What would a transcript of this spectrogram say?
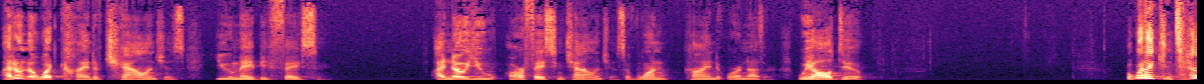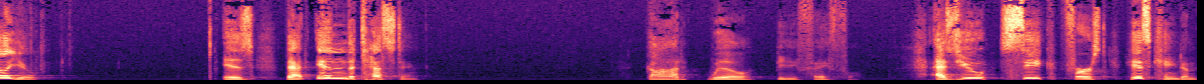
I don't know what kind of challenges you may be facing. I know you are facing challenges of one kind or another. We all do. But what I can tell you is that in the testing, God will be faithful. As you seek first his kingdom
